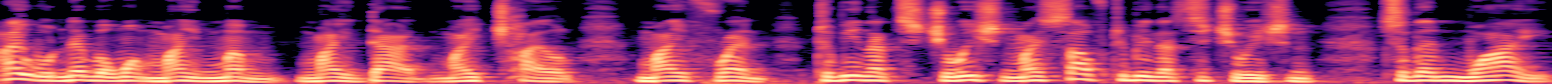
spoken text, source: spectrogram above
I would never want my mum, my dad, my child, my friend to be in that situation, myself to be in that situation. So then why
